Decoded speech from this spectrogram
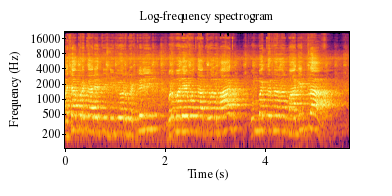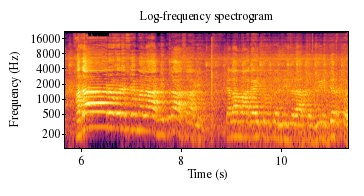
अशा प्रकारे ती जिबीवर बसलेली. ब्रह्मदेवतात वर माग. कुंभकर्णानं मागितला. हजार वर्ष मला निद्रा असावी. त्याला मागायचं होतं निद्रा तर निर्जर पद.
